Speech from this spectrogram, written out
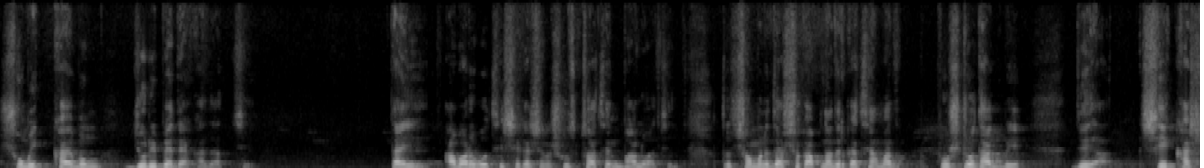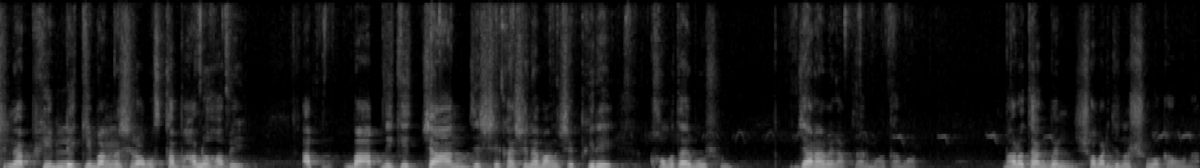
সমীক্ষা এবং জরিপে দেখা যাচ্ছে। তাই আবারও বলছি, শেখ হাসিনা সুস্থ আছেন, ভালো আছেন। তো সম্মানিত দর্শক, আপনাদের কাছে আমার প্রশ্ন থাকবে যে, শেখ হাসিনা ফিরলে কি বাংলাদেশের অবস্থা ভালো হবে? বা আপনি কি চান যে শেখ হাসিনা বাংলাদেশে ফিরে ক্ষমতায় বসুন? জানাবেন আপনার মতামত। ভালো থাকবেন, সবার জন্য শুভকামনা।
